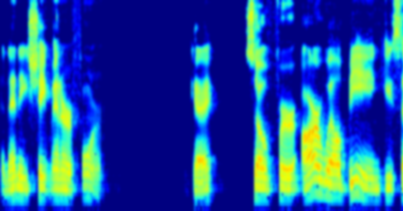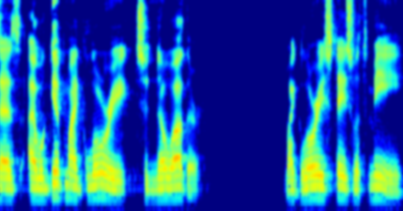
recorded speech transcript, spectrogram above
in any shape, manner, or form. Okay? So for our well being, he says, I will give my glory to no other. My glory stays with me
